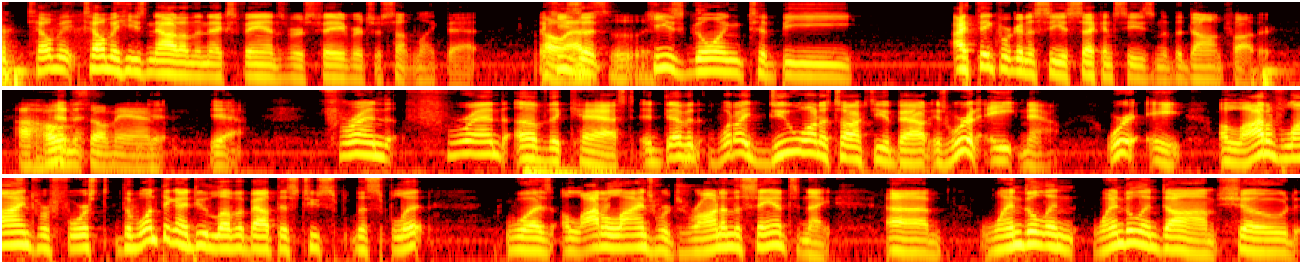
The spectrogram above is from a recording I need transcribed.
Tell me, tell me he's not on the next fans versus favorites or something like that. Like Oh, he's absolutely. A, he's going to be. I think we're going to see a second season of the Don Father. I hope And- so, man. Yeah, yeah. Friend, friend of the cast. And Devin, what I do want to talk to you about is we're at eight now. We're at eight. A lot of lines were forced. The one thing I do love about this two the split was a lot of lines were drawn in the sand tonight. Um, Wendell and Wendell and Dom showed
